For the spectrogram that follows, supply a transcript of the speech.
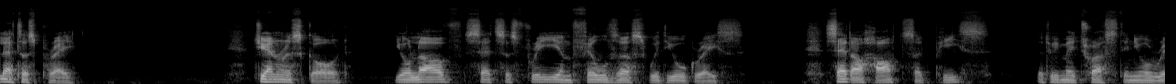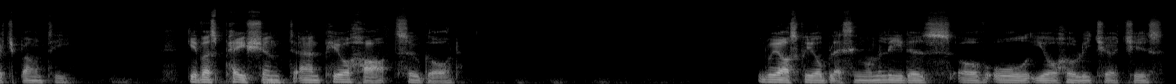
Let us pray. Generous God, your love sets us free and fills us with your grace. Set our hearts at peace that we may trust in your rich bounty. Give us patient and pure hearts, O God. And we ask for your blessing on the leaders of all your holy churches.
